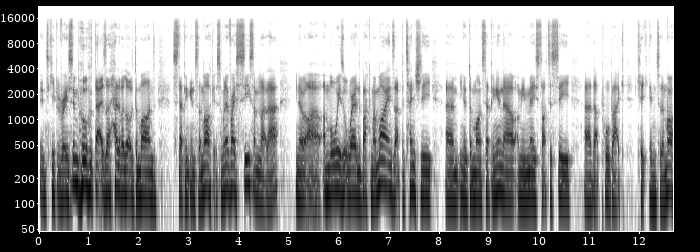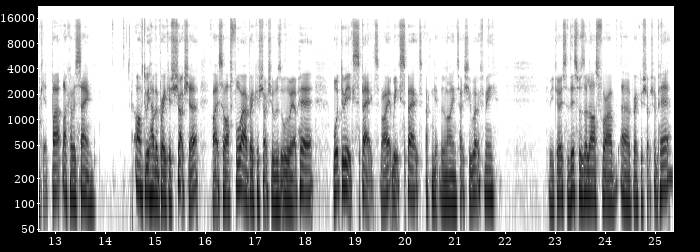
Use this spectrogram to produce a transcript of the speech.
and to keep it very simple, that is a hell of a lot of demand stepping into the market. So whenever I see something like that, you know, I, am always aware in the back of my mind that potentially, um, you know, demand stepping in now, I mean, may start to see uh, that pullback kick into the market. But like I was saying, after we have a break of structure, right? So our four hour break of structure was all the way up here. What do we expect, right? We expect, if I can get the line to actually work for me, here we go. So this was the last four hour uh, break of structure up here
